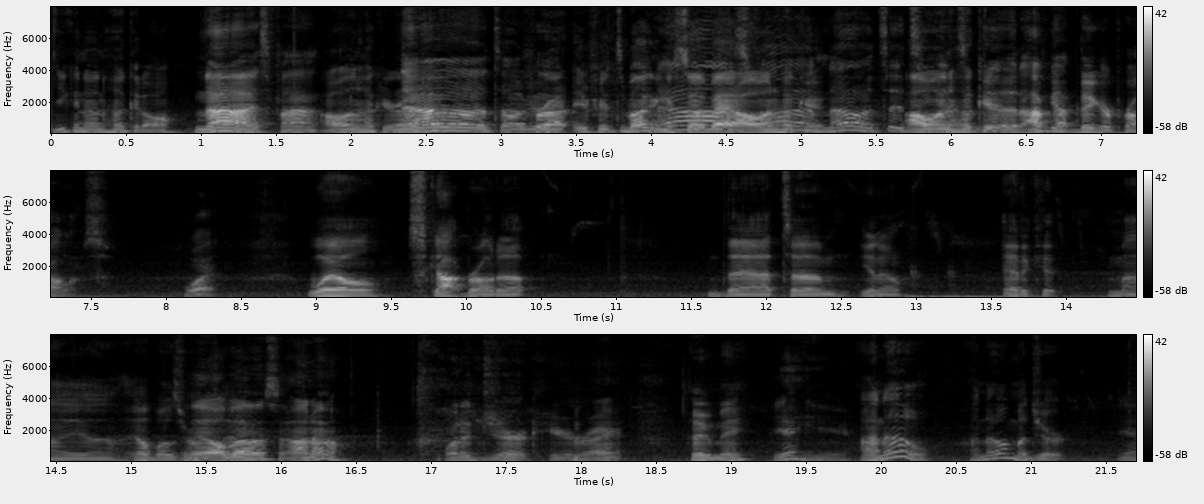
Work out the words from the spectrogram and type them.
You can unhook it all. Nah, it's fine. I'll unhook it right now. no, it's all good. For, if it's bugging you so bad, I'll fine. unhook it. No, it's it's, I'll it's unhook it. good. I've got bigger problems. What? Well, Scott brought up that um, you know etiquette. My uh, elbows are The elbows? I know. What a jerk here, right? Who me? Yeah, you. I know. I know I'm a jerk. Yeah.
